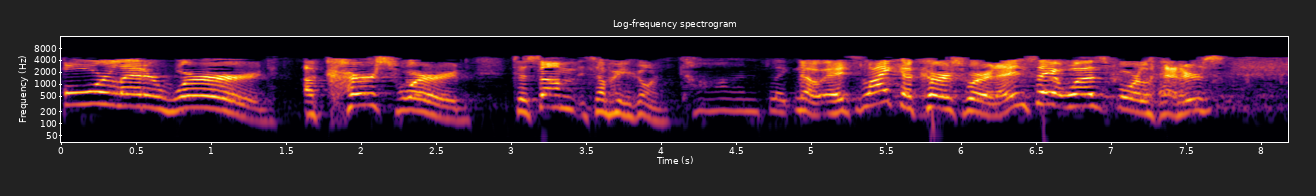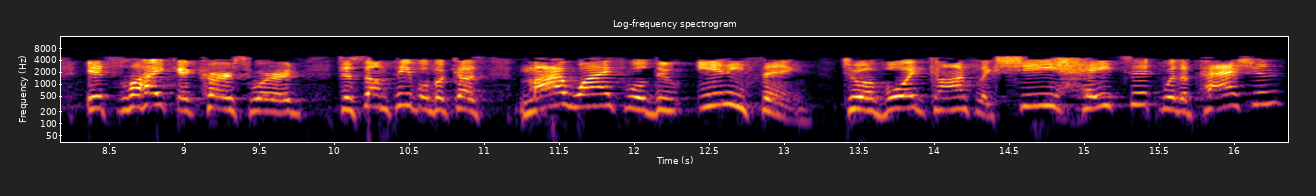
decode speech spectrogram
four letter word, a curse word to some, some of you are going, conflict. No, it's like a curse word. I didn't say it was four letters. It's like a curse word to some people because my wife will do anything to avoid conflict. She hates it with a passion.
